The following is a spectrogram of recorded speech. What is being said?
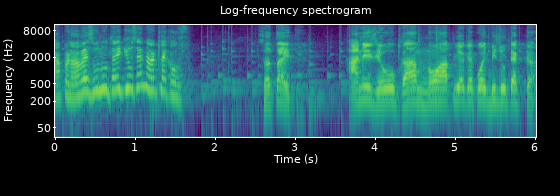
હા પણ હવે જૂનું થઈ ગયું છે ને એટલે કહું છું. સતાય તે. આની જેવું કામ ન આપીએ કે કોઈ બીજું ટ્રેક્ટર?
